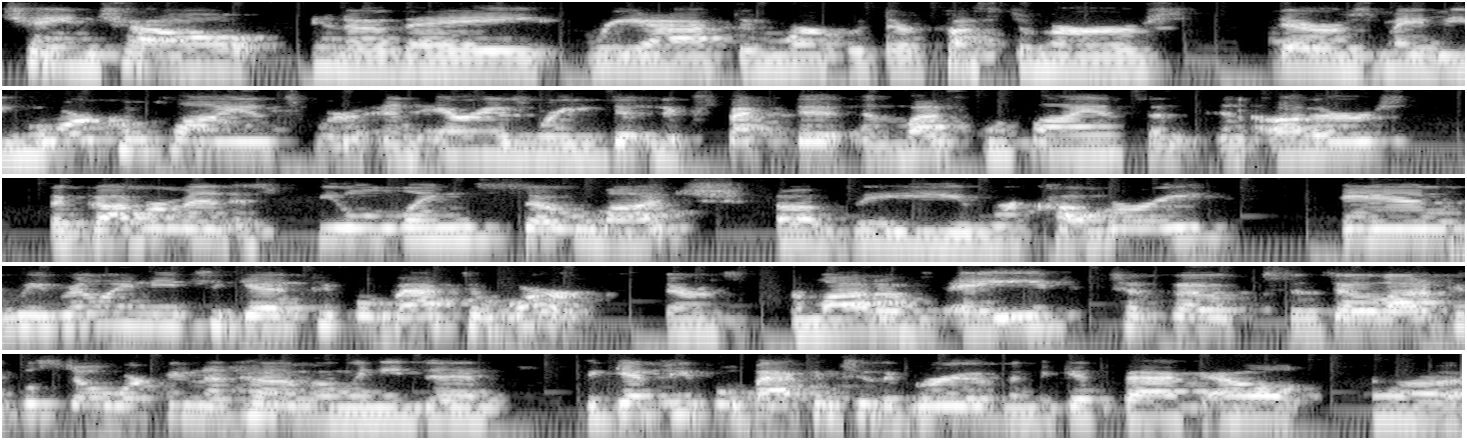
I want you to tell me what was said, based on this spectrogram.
change how you know they react and work with their customers. There's maybe more compliance where in areas where you didn't expect it, and less compliance in, in others. The government is fueling so much of the recovery, and we really need to get people back to work there's a lot of aid to folks, and so a lot of people still working at home, and we need to to get people back into the groove and to get back out, uh,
